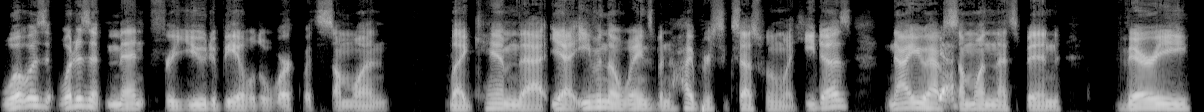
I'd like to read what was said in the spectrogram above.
What was what has it meant for you to be able to work with someone like him that yeah even though wayne's been hyper successful in what he does now you have yeah. someone that's been very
